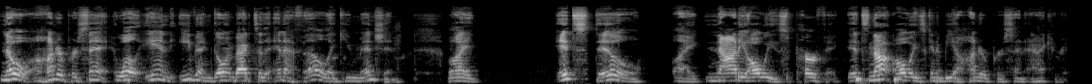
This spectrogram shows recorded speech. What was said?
No, 100%. Well, and even going back to the NFL, like you mentioned, like it's still like not always perfect. It's not always going to be 100% accurate.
